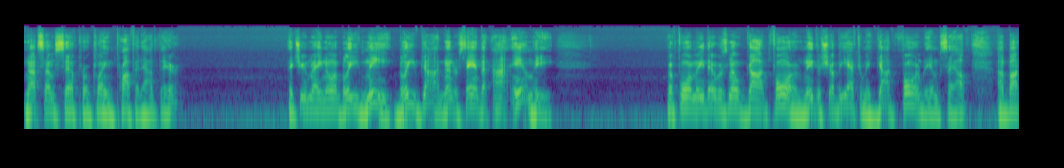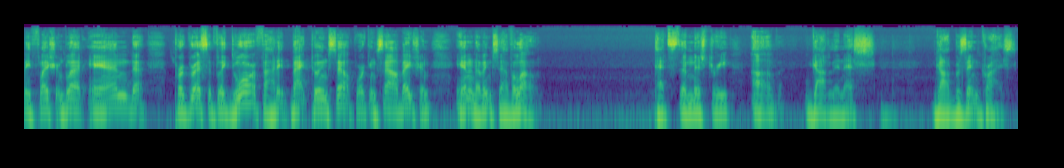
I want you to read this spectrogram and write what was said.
not some self proclaimed prophet out there. That you may know and believe me, believe God, and understand that I am He. Before me there was no God formed, neither shall be after me. God formed Himself, a body, flesh, and blood, and progressively glorified it back to Himself, working salvation in and of Himself alone. That's the mystery of godliness. God was in Christ,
